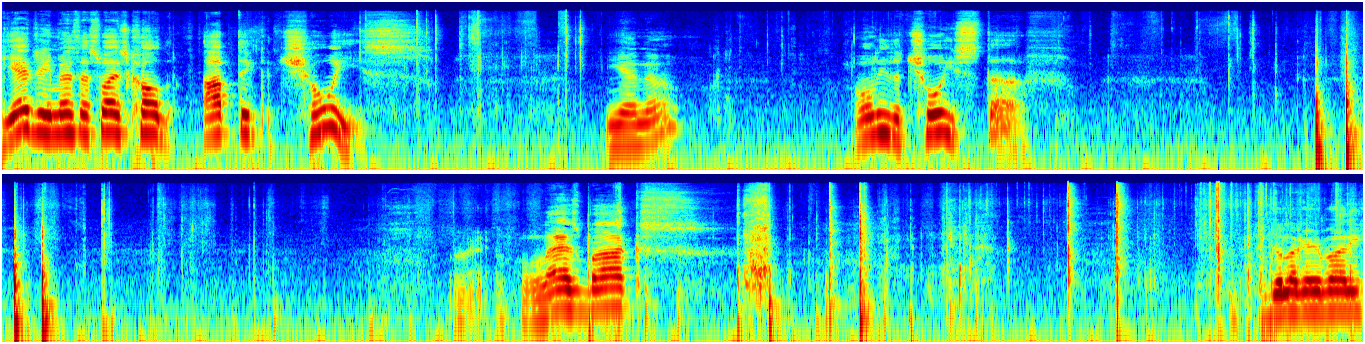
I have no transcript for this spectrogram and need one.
Yeah, JMS, that's why it's called Optic Choice. You know? Only the choice stuff. Alright, last box. Good luck, everybody.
